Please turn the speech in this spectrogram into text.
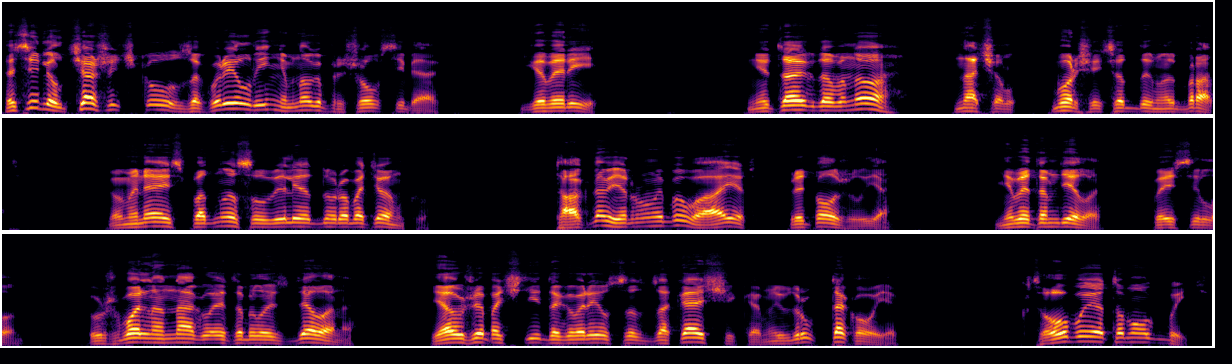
Осилил чашечку, закурил и немного пришел в себя. — Говори. — Не так давно, — начал морщить от дыма брат, — у меня из-под носа увели одну работенку. — Так, наверное, бывает, — предположил я. — Не в этом дело, — пояснил он. — Уж больно нагло это было сделано. Я уже почти договорился с заказчиком, и вдруг такое. Кто бы это мог быть?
